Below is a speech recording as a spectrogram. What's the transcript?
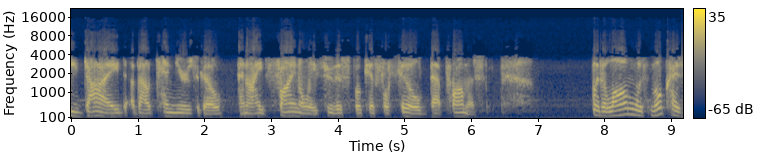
He died about 10 years ago, and I finally, through this book, have fulfilled that promise. But along with Mokai's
